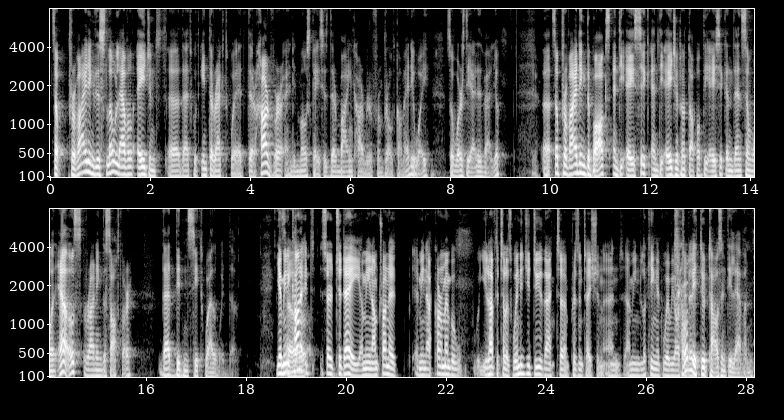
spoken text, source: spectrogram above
So providing this low-level agent uh, that would interact with their hardware, and in most cases they're buying hardware from Broadcom anyway. So where's the added value? Yeah. Uh, so providing the box and the ASIC and the agent on top of the ASIC, and then someone else running the software, that didn't sit well with them. Yeah, I mean, so, it kind of. So today, I mean, I'm trying to I mean, I can't remember. You'll have to tell us when did you do that uh, presentation? And I mean, looking at where we are probably today, 2011.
